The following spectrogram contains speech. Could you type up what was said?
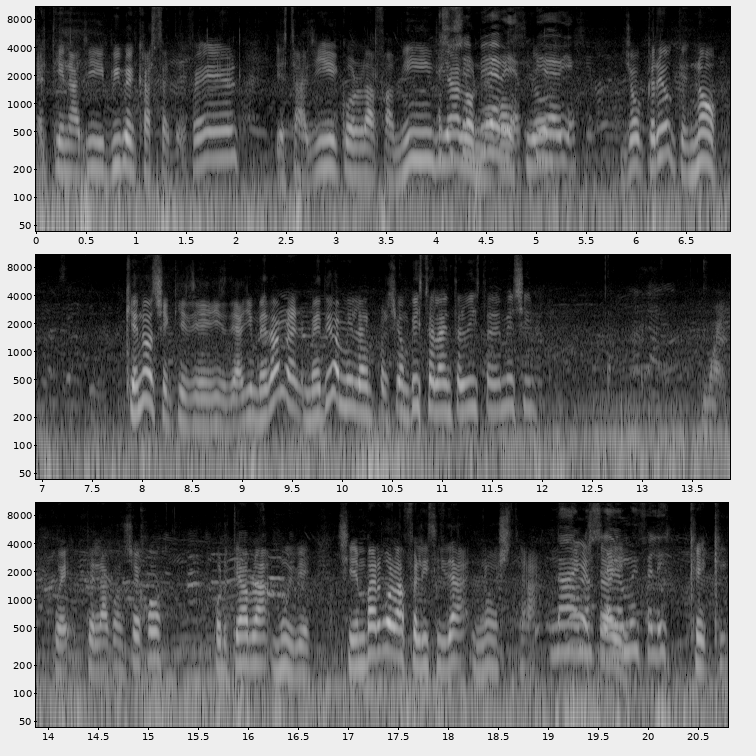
Él tiene allí, vive en Castelldefels, está allí con la familia, sí, los vive bien, negocios. vive bien. Yo creo que no, que no se quiere ir de allí. Me, da, me dio a mí la impresión, ¿viste la entrevista de Messi? Bueno, pues te la aconsejo porque habla muy bien. Sin embargo, la felicidad no está. No no está ahí. muy feliz. Que, que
